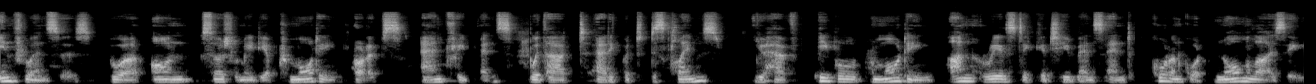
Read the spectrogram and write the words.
influencers who are on social media promoting products and treatments without adequate disclaimers you have people promoting unrealistic achievements and quote unquote normalizing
